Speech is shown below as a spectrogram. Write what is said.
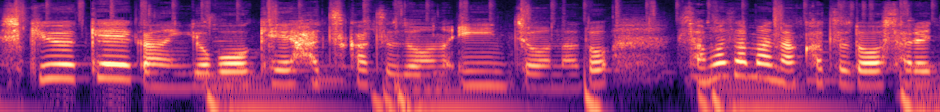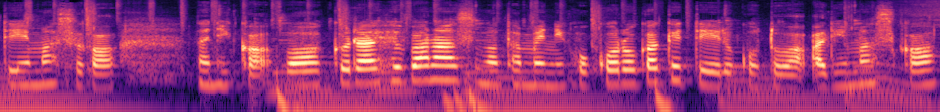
子宮頸がん予防啓発活動の委員長などさまざまな活動をされていますが何かワークライフバランスのために心がけていることはありますか？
